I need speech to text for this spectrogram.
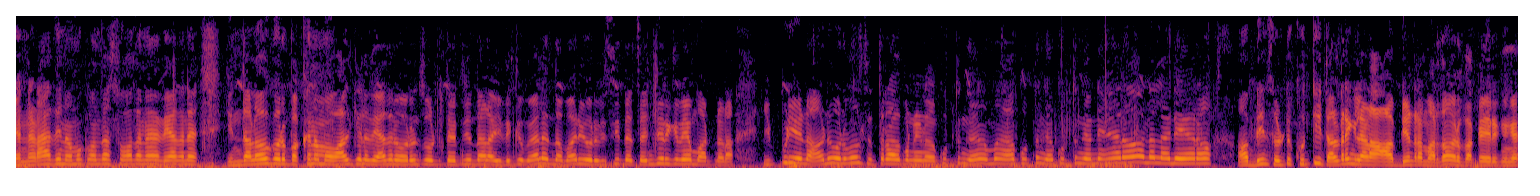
என்னடா இது நமக்கு வந்தால் சோதனை வேதனை? இந்த அளவுக்கு ஒரு பக்கம் நம்ம வாழ்க்கையில் வேதனை வரும்னு சொல்லிட்டு தெரிஞ்சிருந்தாடா இதுக்கு மேலே இந்த மாதிரி ஒரு விஷயத்த செஞ்சிருக்கவே மாட்டேனடா. இப்படி என்ன அணு அனுபவம் சித்திராது பண்ணினா குத்துங்க அம்மா குத்துங்க குத்துங்க. நேரம் நல்ல நேரம். அப்படின்னு சொல்லிட்டு குத்தி தள்ளுறீங்களாடா அப்படின்ற மாதிரி தான் ஒரு பக்கம் இருக்குங்க.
